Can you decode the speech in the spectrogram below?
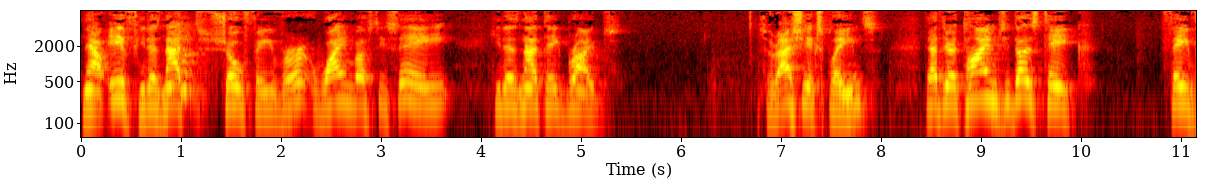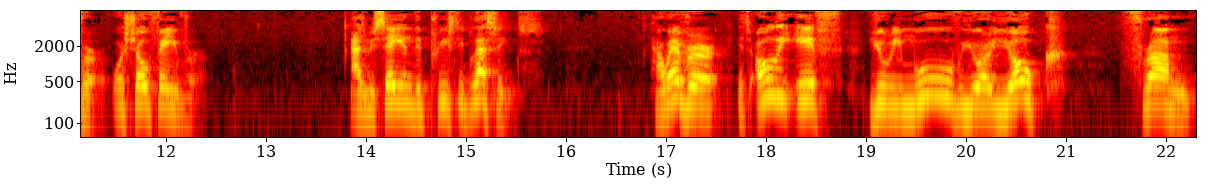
Now, if he does not show favor, why must he say he does not take bribes? So Rashi explains that there are times he does take favor or show favor. As we say in the priestly blessings. However, it's only if you remove your yoke from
